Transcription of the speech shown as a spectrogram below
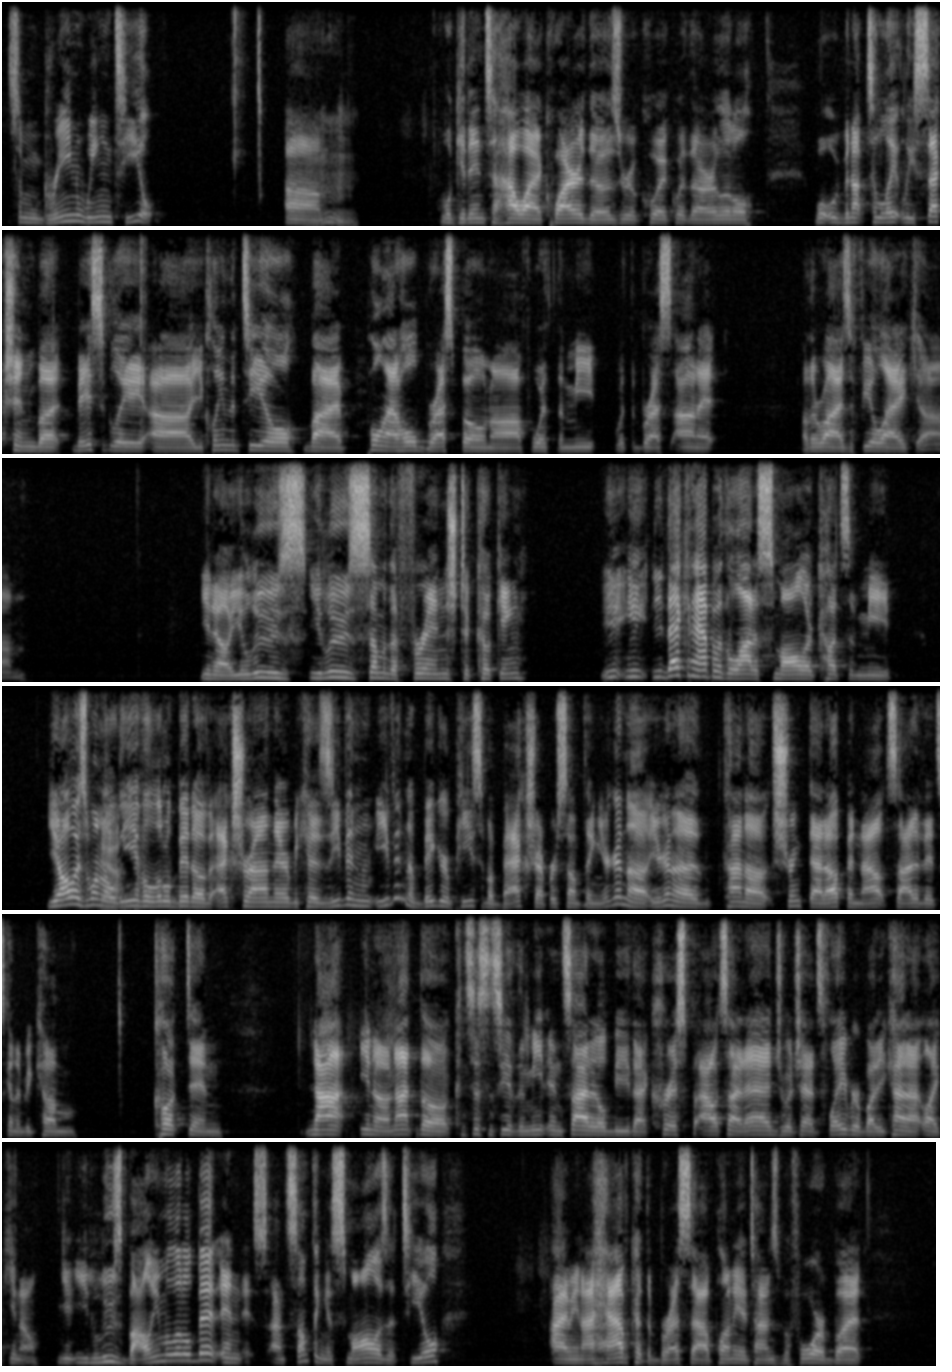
some green wing teal. Um, mm. We'll get into how I acquired those real quick with our little what we've been up to lately section, but basically, uh, you clean the teal by pulling that whole breastbone off with the meat with the breasts on it. Otherwise, I feel like um, you know you lose you lose some of the fringe to cooking. You, you, that can happen with a lot of smaller cuts of meat you always want to yeah. leave a little bit of extra on there because even even a bigger piece of a backstrap or something, you're gonna you're gonna kind of shrink that up, and outside of it's gonna become cooked and not you know not the consistency of the meat inside. It'll be that crisp outside edge, which adds flavor, but you kind of like you know you, you lose volume a little bit, and on something as small as a teal. I mean, I have cut the breasts out plenty of times before, but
